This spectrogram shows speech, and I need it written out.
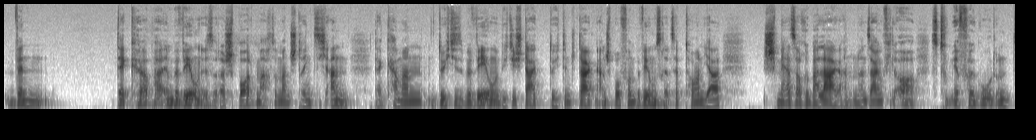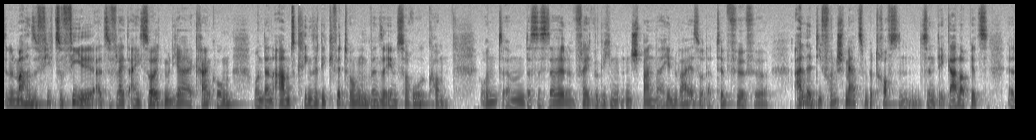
wenn der Körper in Bewegung ist oder Sport macht und man strengt sich an, dann kann man durch diese Bewegung durch, die stark, durch den starken Anspruch von Bewegungsrezeptoren ja Schmerz auch überlagern. Und dann sagen viele, oh, es tut mir voll gut. Und dann machen sie viel zu viel, als sie vielleicht eigentlich sollten mit ihrer Erkrankung. Und dann abends kriegen sie die Quittung, wenn sie eben zur Ruhe kommen. Und ähm, das ist da vielleicht wirklich ein, ein, spannender Hinweis oder Tipp für, für alle, die von Schmerzen betroffen sind, egal ob jetzt äh,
